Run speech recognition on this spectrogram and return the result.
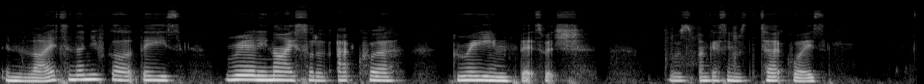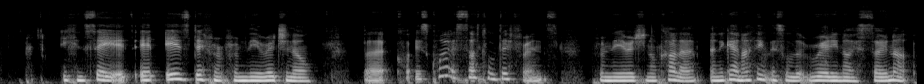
in the light. And then you've got these really nice sort of aqua green bits, which was, I'm guessing was the turquoise. You can see it, it is different from the original, but it's quite a subtle difference from the original colour. And again, I think this will look really nice sewn up.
